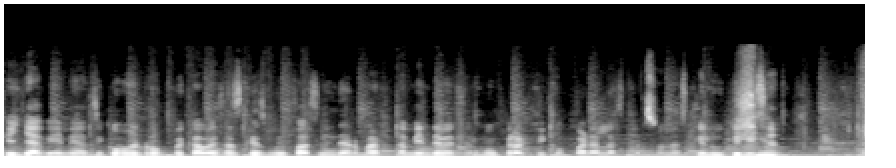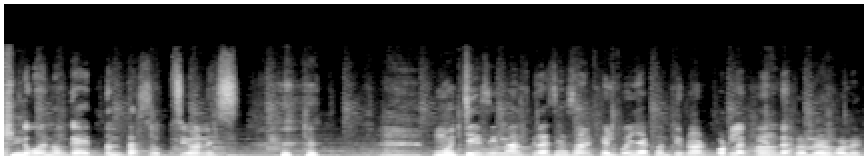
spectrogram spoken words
que ya viene así como en rompecabezas, que es muy fácil de armar, también debe ser muy práctico para las personas que lo utilizan. sí, Qué bueno que hay tantas opciones. Muchísimas gracias, Ángel. Voy a continuar por la tienda. Hasta luego, Ale.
